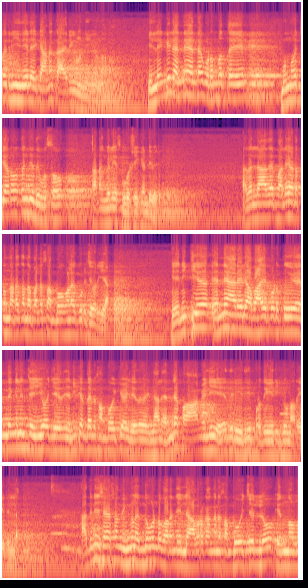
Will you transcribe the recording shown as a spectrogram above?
ഒരു രീതിയിലേക്കാണ് കാര്യങ്ങൾ നീങ്ങുന്നത്. ഇല്ലെങ്കിൽ എന്നെ എന്റെ കുടുംബത്തെയും മുന്നൂറ്റി അറുപത്തഞ്ച് ദിവസവും തടങ്കലിൽ സൂക്ഷിക്കേണ്ടി വരും. അതല്ലാതെ പലയിടത്തും നടക്കുന്ന പല സംഭവങ്ങളെക്കുറിച്ച് അറിയാം. എനിക്ക് എന്നെ ആരെങ്കിലും അപായപ്പെടുത്തുകയോ എന്തെങ്കിലും ചെയ്യുകയോ ചെയ്ത് എനിക്ക് എന്തെങ്കിലും സംഭവിക്കുകയോ ചെയ്തു കഴിഞ്ഞാൽ എന്റെ ഫാമിലി ഏത് രീതിയിൽ പ്രതികരിക്കുമെന്ന് അറിയില്ല അതിനുശേഷം നിങ്ങൾ എന്തുകൊണ്ട് പറഞ്ഞില്ല? അവർക്ക് അങ്ങനെ സംഭവിച്ചല്ലോ എന്നുള്ള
